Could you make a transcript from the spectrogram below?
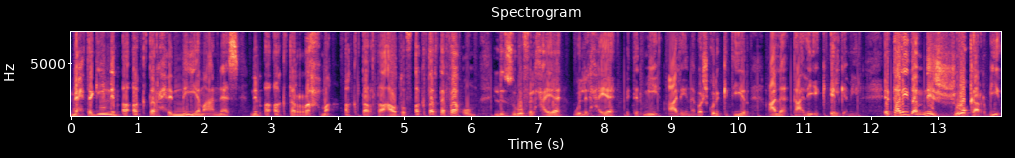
محتاجين نبقى أكتر حنية مع الناس نبقى أكتر رحمة أكتر تعاطف أكتر تفهم لظروف الحياة واللي الحياة بترميه علينا. بشكرك كتير على تعليقك الجميل. التعليق ده من الجوكر بيقول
